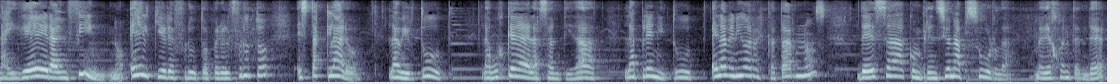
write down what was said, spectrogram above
la higuera, en fin, ¿no? Él quiere fruto, pero el fruto está claro, la virtud, la búsqueda de la santidad, la plenitud. Él ha venido a rescatarnos de esa comprensión absurda, me dejo entender,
